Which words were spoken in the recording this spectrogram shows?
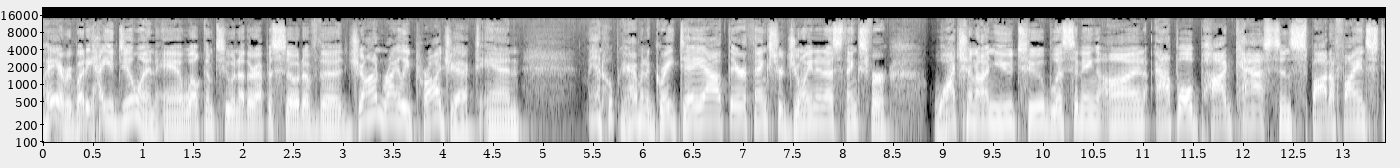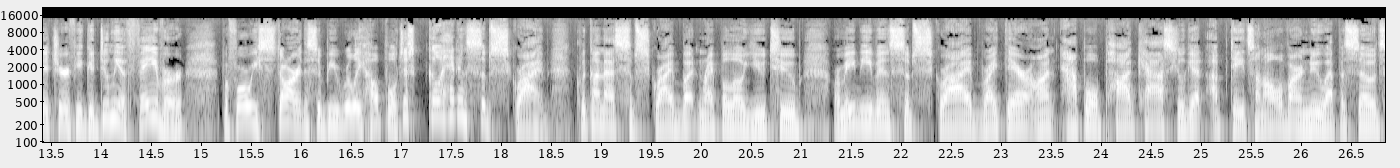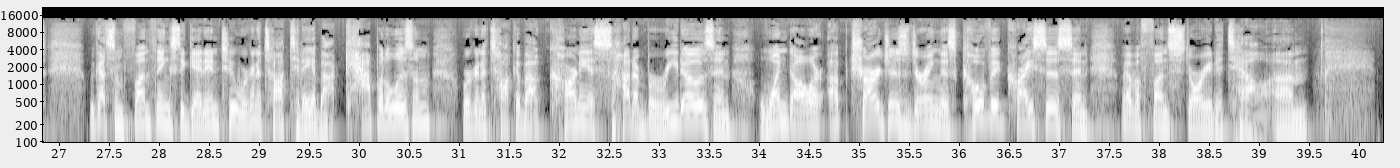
Well, hey everybody, how you doing? And welcome to another episode of the John Riley Project. And man, hope you're having a great day out there. Thanks for joining us. Thanks for watching on YouTube, listening on Apple Podcasts and Spotify and Stitcher. If you could do me a favor before we start, this would be really helpful. Just go ahead and subscribe. Click on that subscribe button right below YouTube, or maybe even subscribe right there on Apple Podcasts. You'll get updates on all of our new episodes. We got some fun things to get into. We're going to talk today about capitalism. We're going to talk about carne asada burritos and $1 upcharges during this COVID crisis. And we have a fun story to tell tell. Um,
